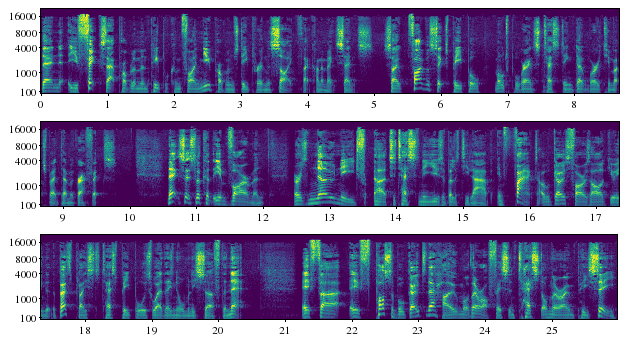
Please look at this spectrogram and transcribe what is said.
then you fix that problem and people can find new problems deeper in the site, if that kind of makes sense. So five or six people, multiple rounds of testing, don't worry too much about demographics. Next, let's look at the environment. There is no need for, uh, to test in a usability lab. In fact, I would go as far as arguing that the best place to test people is where they normally surf the net. If, uh, if possible, go to their home or their office and test on their own PC.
